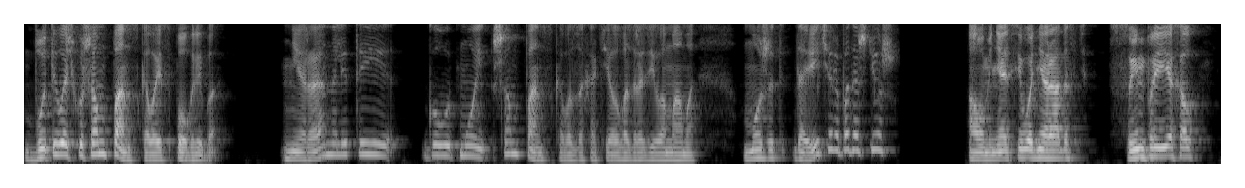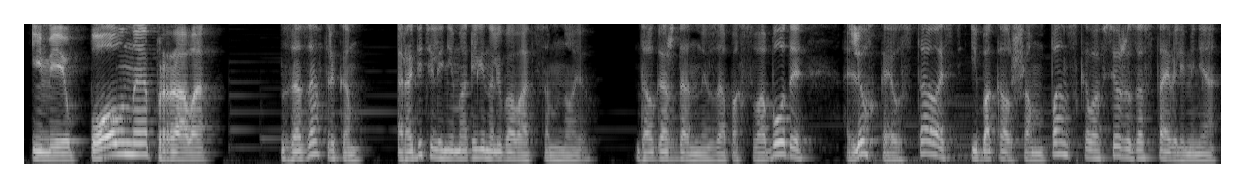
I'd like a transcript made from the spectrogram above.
бутылочку шампанского из погреба!» «Не рано ли ты, голубь мой, шампанского захотел?» – возразила мама. «Может, до вечера подождешь?» «А у меня сегодня радость. Сын приехал. Имею полное право». За завтраком родители не могли налюбоваться мною. Долгожданный запах свободы, легкая усталость и бокал шампанского все же заставили меня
